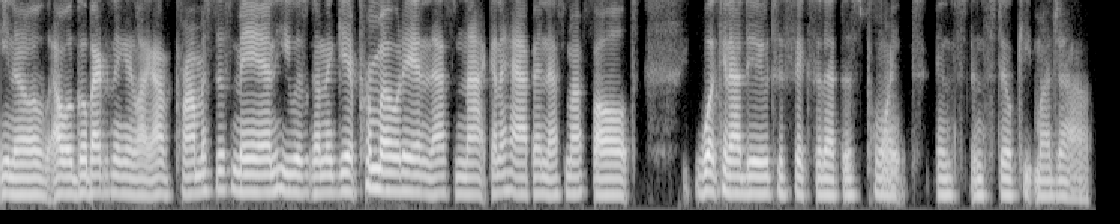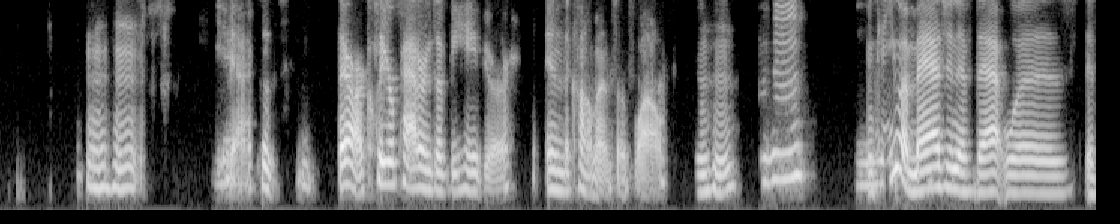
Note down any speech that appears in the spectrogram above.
you know, I would go back to thinking like I've promised this man he was gonna get promoted, and that's not gonna happen. That's my fault. What can I do to fix it at this point and and still keep my job? Mm-hmm. Yeah, because yeah, there are clear patterns of behavior in the comments as well. Mm-hmm. Mm-hmm. And can you imagine if that was if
